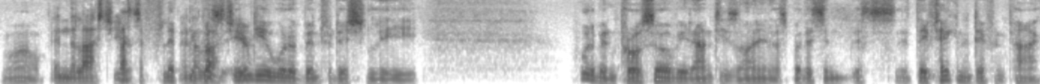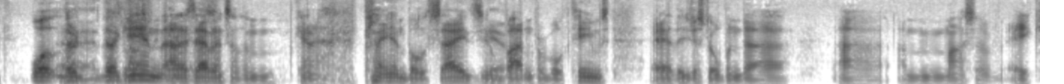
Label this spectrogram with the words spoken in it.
Wow. in the last year. That's a flip in the because last year. India would have been traditionally would have been pro-Soviet, anti-Zionist, but it's in it's they've taken a different tack. Well, they're, uh, they're again, it's evidence of them kind of playing both sides, you know, Yeah. batting for both teams. Uh, they just opened a, a, a massive AK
